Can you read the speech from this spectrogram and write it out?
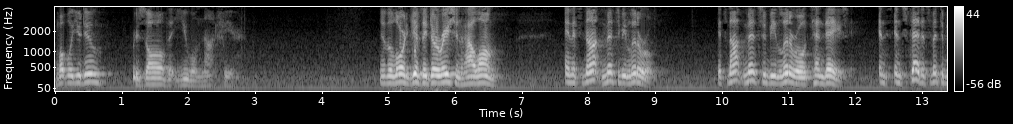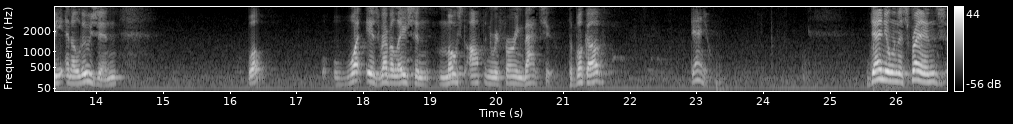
What will you do? Resolve that you will not fear. You know, the Lord gives a duration of how long? And it's not meant to be literal. It's not meant to be literal 10 days. In, instead, it's meant to be an illusion. Well, what is Revelation most often referring back to? The book of Daniel. Daniel and his friends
